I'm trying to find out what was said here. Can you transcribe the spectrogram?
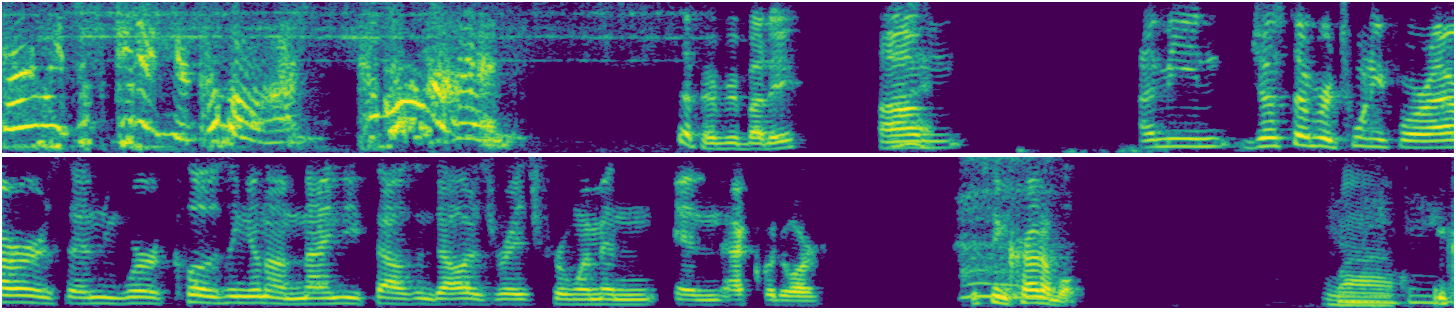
Charlie, just get in here. Come on. Come on. What's up, everybody? Um, I mean, just over 24 hours, and we're closing in on $90,000 raised for women in Ecuador. It's incredible. wow Amazing.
